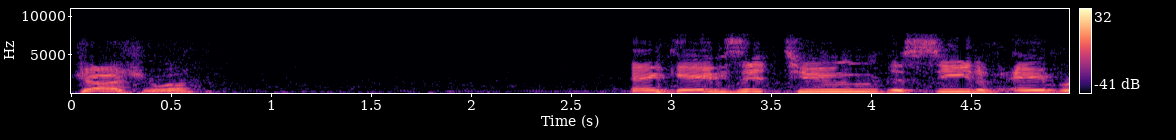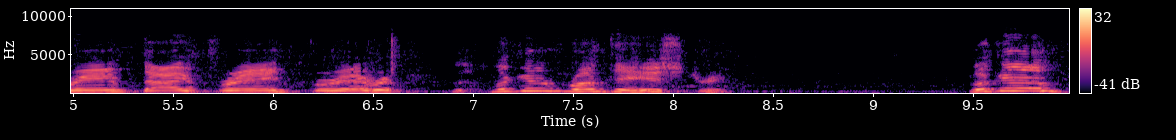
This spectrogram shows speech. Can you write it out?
Joshua, and gave it to the seed of Abraham, thy friend, forever. Look at him run to history. Look at him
